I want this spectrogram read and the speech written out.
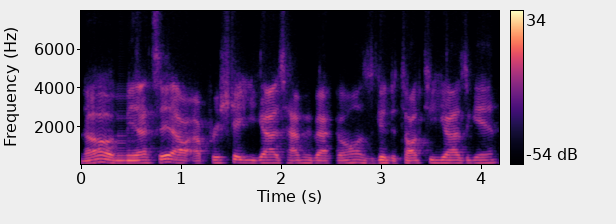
No, I mean that's it. I, I appreciate you guys having me back on. It's good to talk to you guys again.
